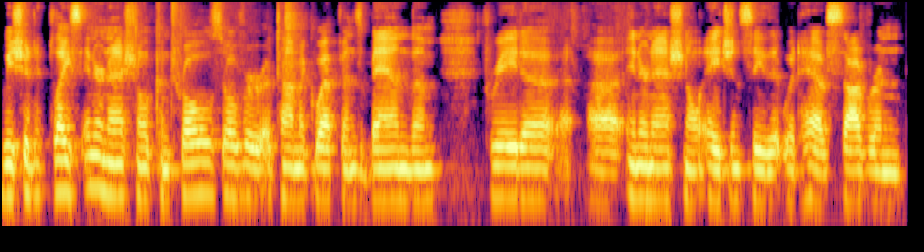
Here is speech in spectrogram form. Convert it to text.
we should place international controls over atomic weapons, ban them, create a, a, international agency that would have sovereign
